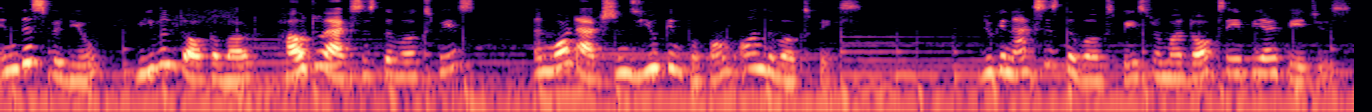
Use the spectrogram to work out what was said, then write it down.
In this video, we will talk about how to access the workspace and what actions you can perform on the workspace. You can access the workspace from our Docs API pages.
